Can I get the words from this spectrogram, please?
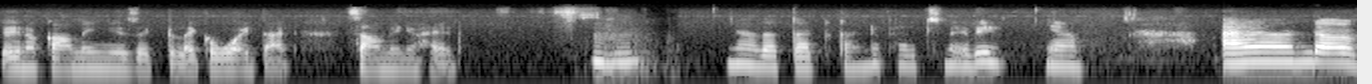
you know calming music to like avoid that sound in your head hmm yeah that that kind of helps maybe yeah and uh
